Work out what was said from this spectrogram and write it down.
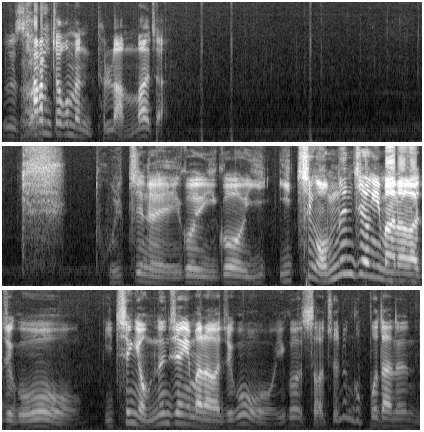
이거 사람 적으면 별로 안 맞아. 돌진을 이거 이거 이, 2층 없는 지형이 많아가지고 2층이 없는 지형이 많아가지고 이거 써주는 것보다는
